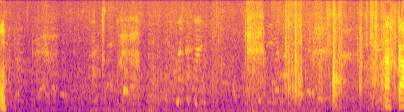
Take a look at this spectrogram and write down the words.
อืมอะเก้า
